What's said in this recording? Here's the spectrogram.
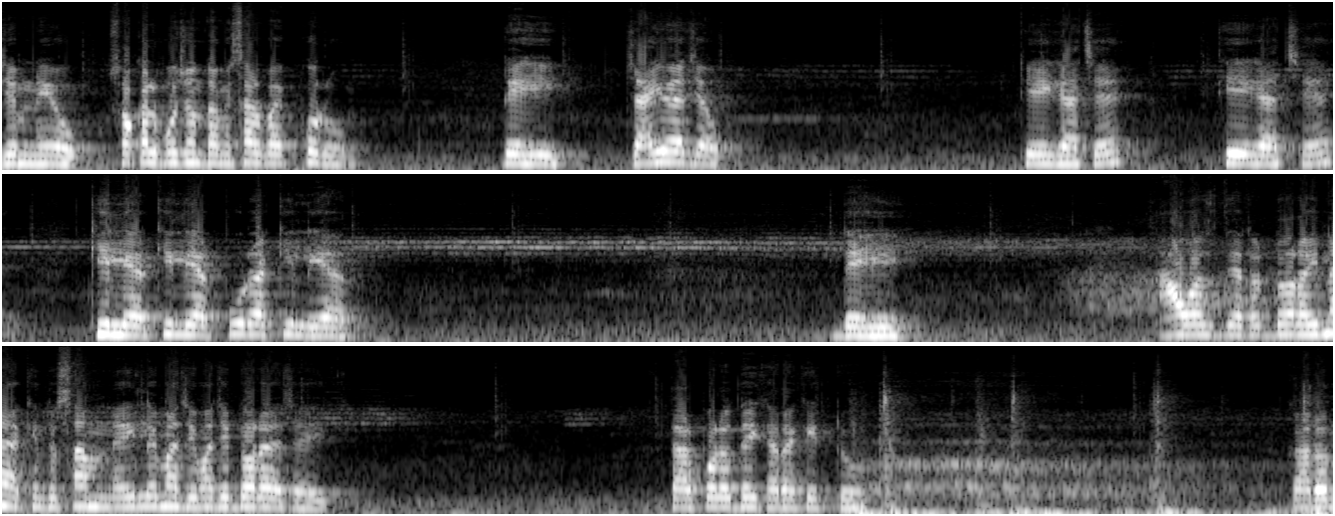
যেমনি হোক, সকাল পর্যন্ত আমি সারভাইভ করুম দেখি যাই হয়ে যাও। ঠিক আছে ঠিক আছে। ক্লিয়ার ক্লিয়ার পুরা ক্লিয়ার দেহি আওয়াজ দিয়ে তো ডরাই না, কিন্তু সামনে এলে মাঝে মাঝে ডরা যায়। তারপরে দেখা রাখি একটু। কারণ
